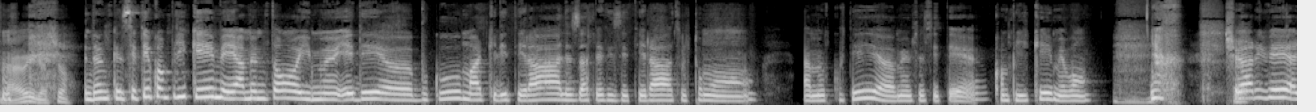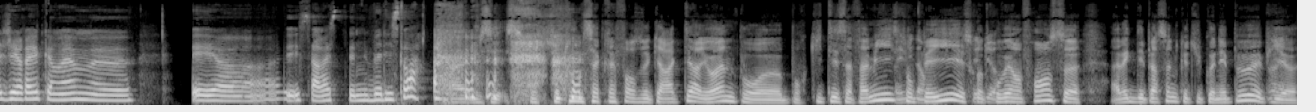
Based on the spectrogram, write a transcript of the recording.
Bah oui, bien sûr. Donc c'était compliqué, mais en même temps, il m'aidait euh, beaucoup. Marc, il était là, les athlètes, ils étaient là tout le temps en- à m'écouter, euh, même si c'était compliqué, mais bon. Je suis arrivée à gérer quand même, euh, et, euh, et ça reste une belle histoire. C'est surtout une sacrée force de caractère, Johan, pour pour quitter sa famille, son pays et se dur. retrouver en France avec des personnes que tu connais peu. Et puis Ouais. euh,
